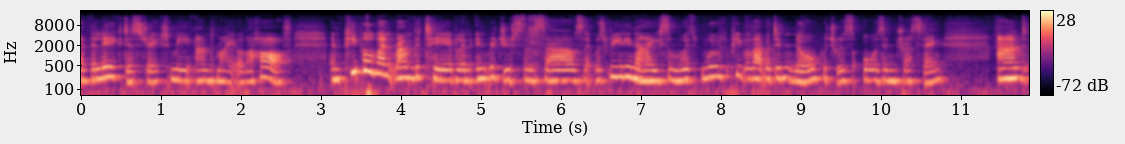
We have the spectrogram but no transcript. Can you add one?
at the Lake District, me and my other half. And people went round the table and introduced themselves, and it was really nice, and with, with people that we didn't know, which was always interesting. And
